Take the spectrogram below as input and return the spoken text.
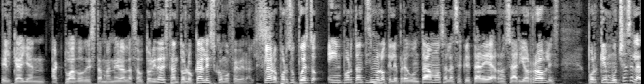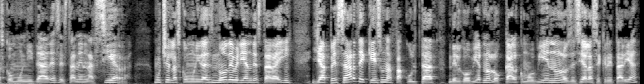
el que hayan actuado de esta manera las autoridades, tanto locales como federales. Claro, por supuesto. E importantísimo lo que le preguntábamos a la secretaria Rosario Robles, porque muchas de las comunidades están en la sierra muchas de las comunidades no deberían de estar ahí. Y a pesar de que es una facultad del gobierno local, como bien nos lo decía la secretaria,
